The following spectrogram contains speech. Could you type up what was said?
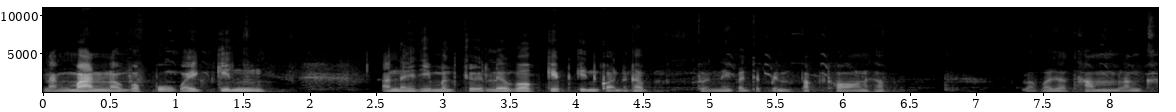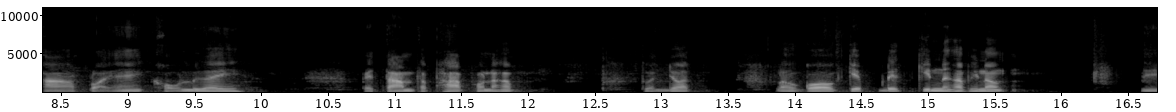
หลังบ้านเราก็ปลูกไว้กิน อันไหนที่มันเกิดเร็วก็เก็บกินก่อนนะครับ ส่วนนี้ก็จะเป็นฟักทองนะครับ เราก็จะทำหลังคาปล่อยให้เขาเลื้อย ไปตามสภาพเขานะครับ ส่วนยอด เราก็เก็บเด็ดกินนะครับ พี่น้องนี่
